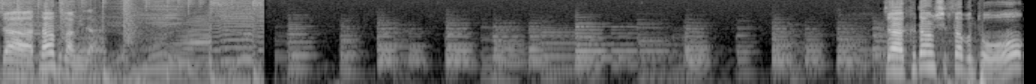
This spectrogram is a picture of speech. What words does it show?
자, 다음 분 갑니다. 자, 그 다음 14분 톡.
